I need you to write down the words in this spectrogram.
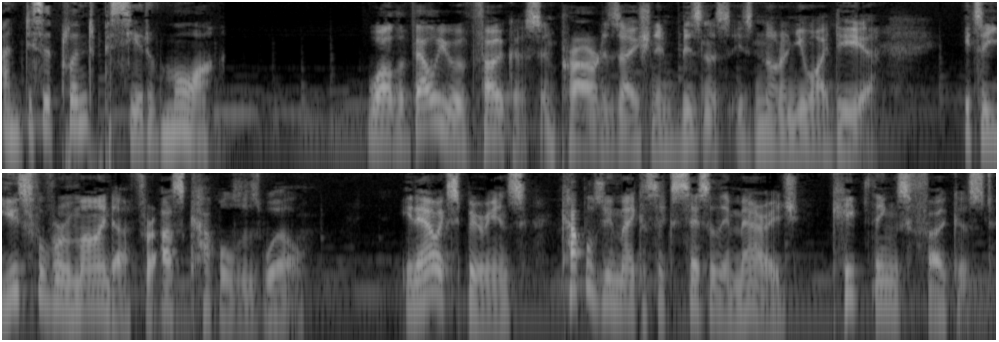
undisciplined pursuit of more. While the value of focus and prioritisation in business is not a new idea, it's a useful reminder for us couples as well. In our experience, couples who make a success of their marriage keep things focused.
